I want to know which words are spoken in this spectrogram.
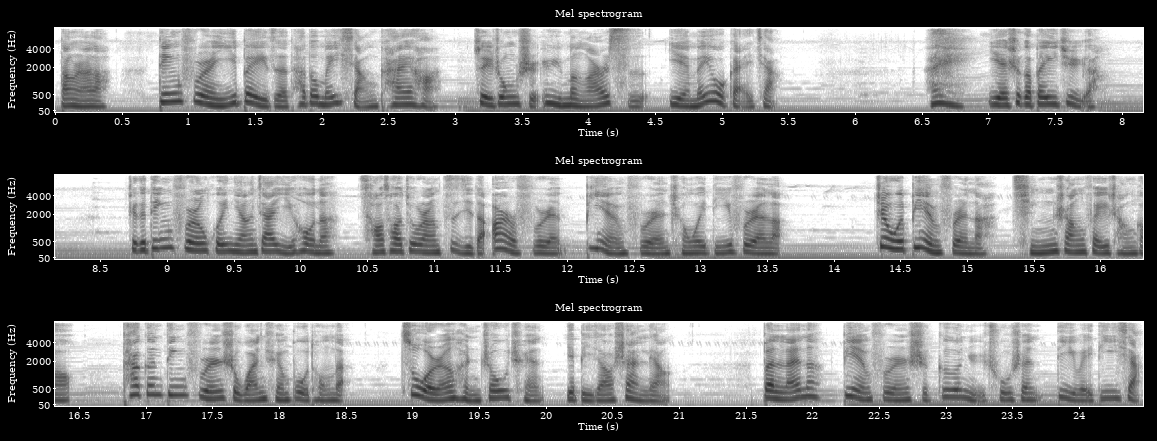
当然了，丁夫人一辈子她都没想开哈，最终是郁闷而死，也没有改嫁。哎，也是个悲剧啊。这个丁夫人回娘家以后呢，曹操就让自己的二夫人卞夫人成为嫡夫人了。这位卞夫人呐，情商非常高，她跟丁夫人是完全不同的，做人很周全，也比较善良。本来呢，卞夫人是歌女出身，地位低下，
